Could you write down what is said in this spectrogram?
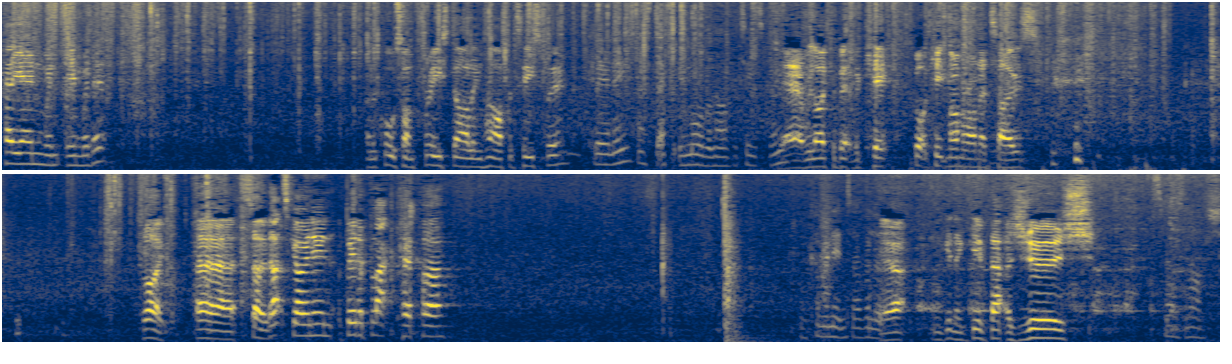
cayenne in with it. And of course, I'm freestyling half a teaspoon. Clearly, that's definitely more than half a teaspoon. Yeah, we like a bit of a kick. Got to keep Mama on her toes. right, uh, so that's going in. A bit of black pepper. I'm coming in to have a look. Yeah, I'm going to give that a zhuzh. smells lush.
